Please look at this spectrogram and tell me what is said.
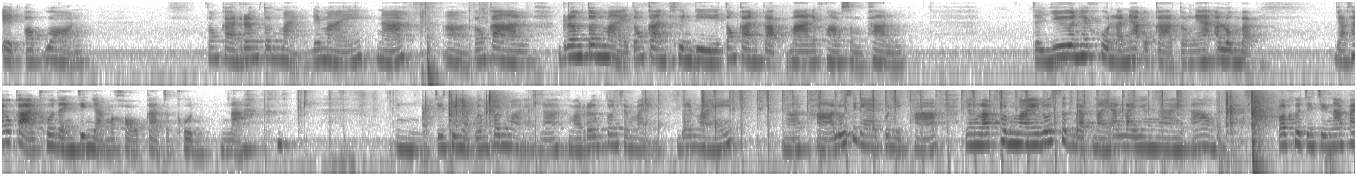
Eight of Wands ต้องการเริ่มต้นใหม่ได้ไหมนะอ่าต้องการเริ่มต้นใหม่ ต้องการคืนดี ต้องการกลับมาในความสัมพันธ์ จะยื่นให้คุณแล้วเนี่ยโอกาสตรงเนี้ยอารมณ์แบบ อยากให้โอกาสคุณแต่จริงๆอยากมาขอโอกาสจากคุณนะ จริงๆ อยากเริ่มต้นใหม่นะ มาเริ่มต้นกันใหม่ได้ไหมนะคะรู้สึกยังไงคุณอีกคะยังรักคุณไหมรู้สึกแบบไหนอะไรยังไงอ้าวก็คือจริงๆหน้าไพ่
